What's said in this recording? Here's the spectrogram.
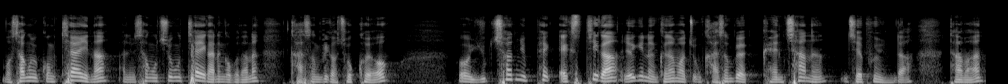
뭐 3060 Ti나 아니면 3070 Ti 가는 것보다는 가성비가 좋고요. 6600XT가 여기는 그나마 좀 가성비가 괜찮은 제품입니다. 다만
